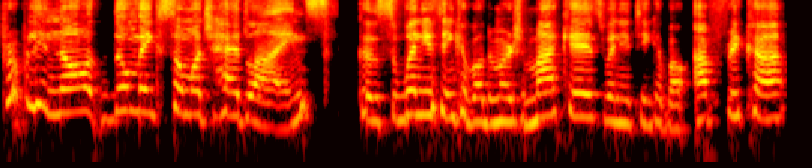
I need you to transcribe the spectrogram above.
probably not don't make so much headlines because when you think about emerging markets, when you think about Africa,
